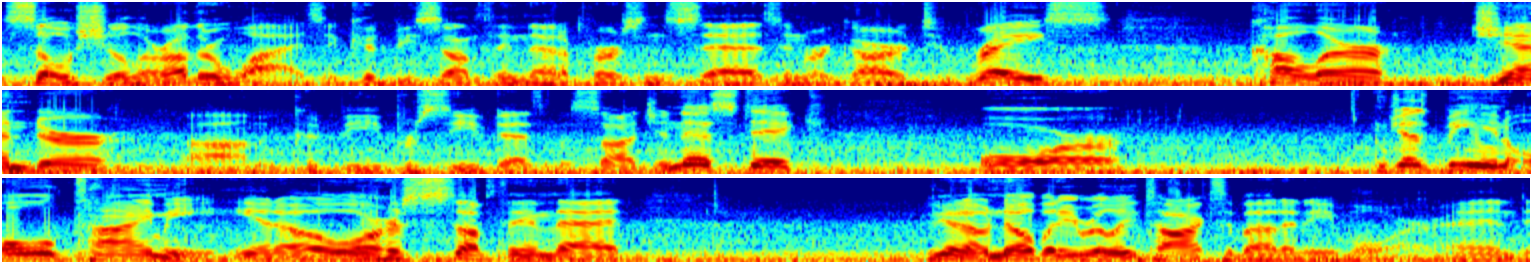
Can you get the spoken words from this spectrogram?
social, or otherwise. It could be something that a person says in regard to race, color, gender. Um, it could be perceived as misogynistic or just being old timey, you know, or something that, you know, nobody really talks about anymore. And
